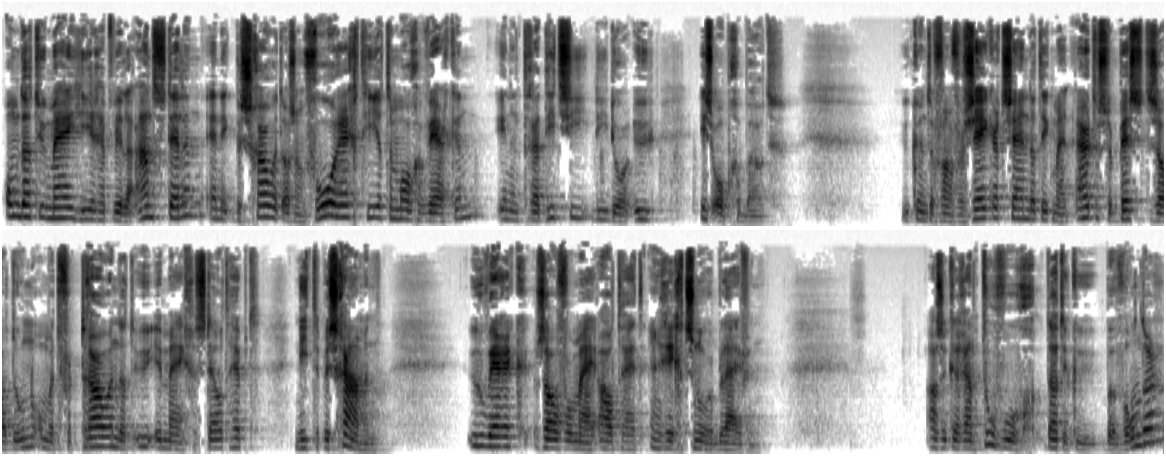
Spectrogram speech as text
omdat u mij hier hebt willen aanstellen en ik beschouw het als een voorrecht hier te mogen werken in een traditie die door u is opgebouwd. U kunt ervan verzekerd zijn dat ik mijn uiterste best zal doen om het vertrouwen dat u in mij gesteld hebt niet te beschamen. Uw werk zal voor mij altijd een richtsnoer blijven. Als ik eraan toevoeg dat ik u bewonder,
